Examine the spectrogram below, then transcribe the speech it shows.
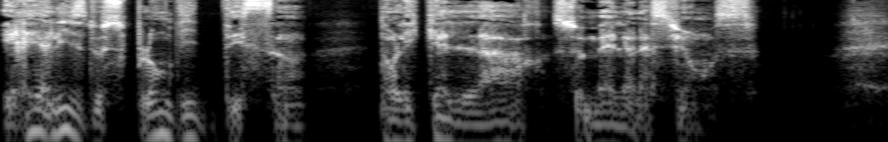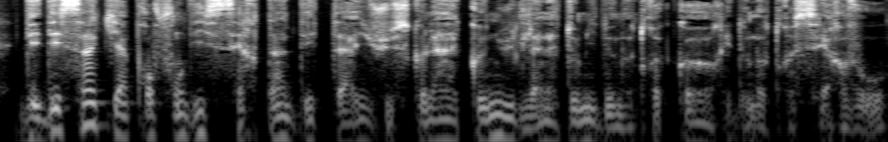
et réalise de splendides dessins dans lesquels l'art se mêle à la science. Des dessins qui approfondissent certains détails jusque-là inconnus de l'anatomie de notre corps et de notre cerveau,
